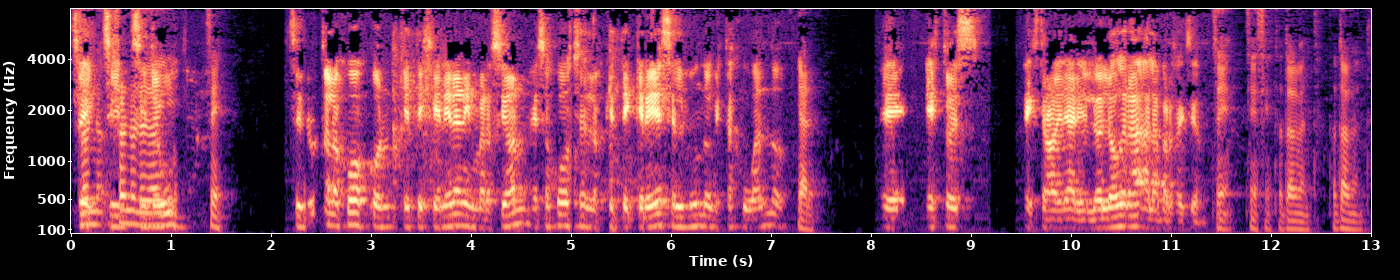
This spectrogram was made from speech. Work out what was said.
Sí, yo no, sí, yo no si, le te doy- gusta- sí, si te gustan los juegos con, que te generan inmersión, esos juegos en los que te crees el mundo que estás jugando, claro. eh, esto es extraordinario. Lo logra a la perfección. Sí, sí, sí, totalmente, totalmente.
